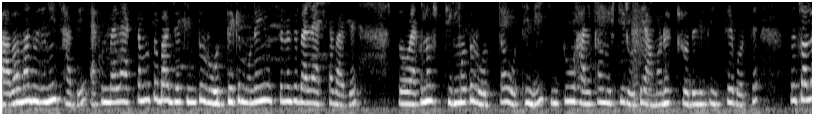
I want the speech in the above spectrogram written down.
বাবা মা দুজনেই ছাদে। এখন বেলা একটা মতো বাজে কিন্তু রোদ দেখে মনেই হচ্ছে না যে বেলা একটা বাজে। তো এখনও ঠিকমতো রোদটাও ওঠেনি কিন্তু হালকা মিষ্টি রোদে আমারও একটু রোদে যেতে ইচ্ছে করছে। তো চলো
